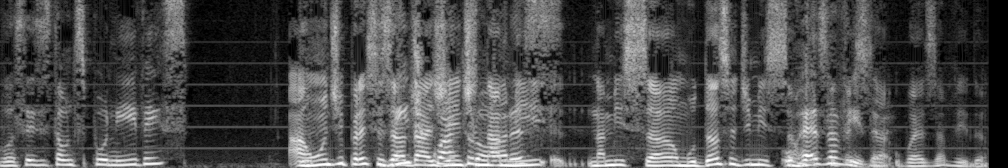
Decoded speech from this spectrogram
Vocês estão disponíveis Aonde precisar da 24 gente na, mi- na missão, mudança de missão. O resto da vida. O resto da vida.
